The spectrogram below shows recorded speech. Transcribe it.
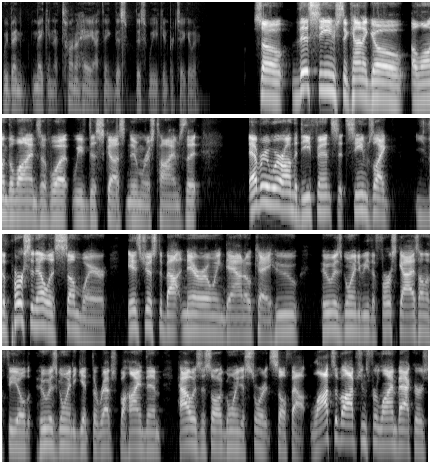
we've been making a ton of hay. I think this this week in particular. So this seems to kind of go along the lines of what we've discussed numerous times that everywhere on the defense, it seems like the personnel is somewhere. It's just about narrowing down. Okay, who who is going to be the first guys on the field? Who is going to get the reps behind them? How is this all going to sort itself out? Lots of options for linebackers.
